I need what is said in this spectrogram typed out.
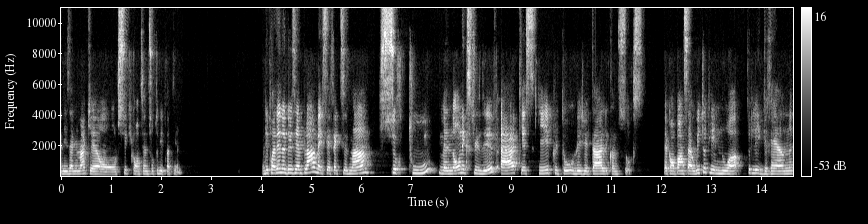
les aliments qu'on sait qui contiennent surtout des protéines. Les protéines de deuxième plan, ben, c'est effectivement surtout, mais non exclusif, à qu'est-ce qui est plutôt végétal comme source. Fait qu'on pense à, oui, toutes les noix, toutes les graines.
